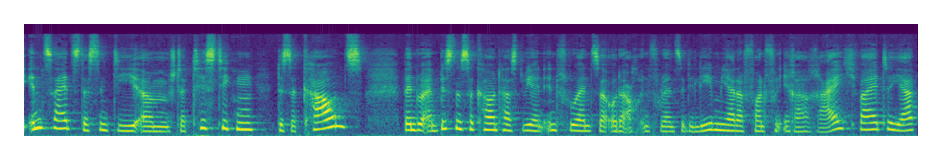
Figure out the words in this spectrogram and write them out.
Insights, das sind die ähm, Statistiken des Accounts. Wenn du ein Business-Account hast, wie ein Influencer oder auch Influencer, die leben ja davon, von ihrer Reichweite, ja,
